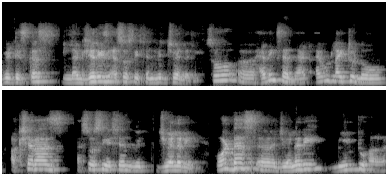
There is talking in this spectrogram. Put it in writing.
we discuss luxuries association with jewelry. So, uh, having said that, I would like to know Akshra's association with jewelry. What does uh, jewelry mean to her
